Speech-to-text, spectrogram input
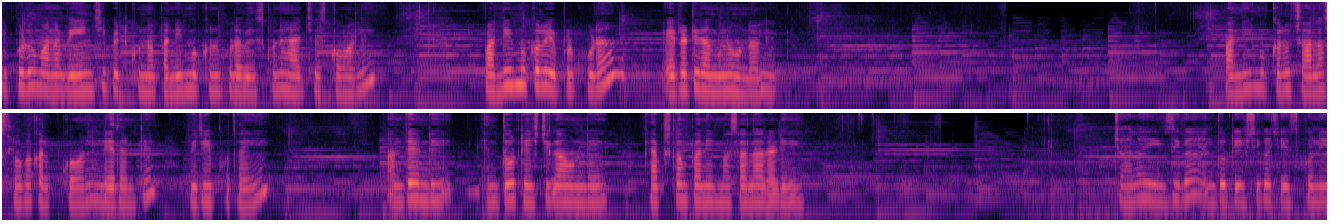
ఇప్పుడు మనం వేయించి పెట్టుకున్న పన్నీర్ ముక్కను కూడా వేసుకొని యాడ్ చేసుకోవాలి. పన్నీర్ ముక్కలు ఎప్పుడు కూడా ఎర్రటి రంగులో ఉండాలి. పన్నీర్ ముక్కలు చాలా స్లోగా కలుపుకోవాలి లేదంటే విరిగిపోతాయి. అంతే అండి. ఎంతో టేస్టీగా ఉండే క్యాప్సికమ్ పన్నీర్ మసాలా రెడీ. చాలా ఈజీగా ఎంతో టేస్టీగా చేసుకునే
